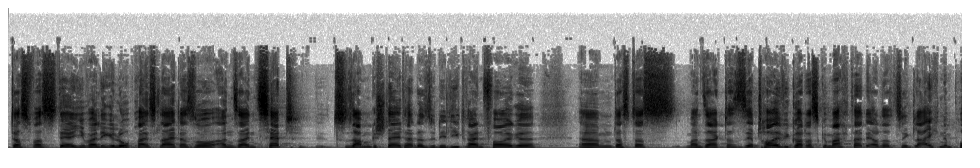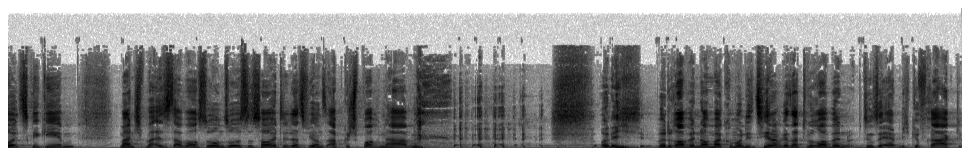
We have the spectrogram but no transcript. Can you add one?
das, was der jeweilige Lobpreisleiter so an sein Set zusammengestellt hat, also die Liedreihenfolge, ähm, dass das, man sagt, das ist sehr toll, wie Gott das gemacht hat. Er hat uns den gleichen Impuls gegeben. Manchmal ist es aber auch so, und so ist es heute, dass wir uns abgesprochen haben. Und ich mit Robin nochmal kommuniziert habe gesagt, Robin, beziehungsweise er hat mich gefragt,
